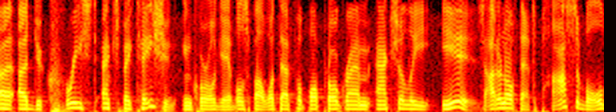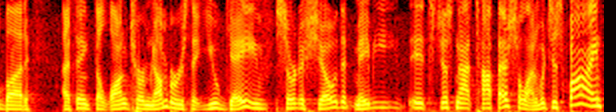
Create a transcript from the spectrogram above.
a a decreased expectation in Coral Gables about what that football program actually is. I don't know if that's possible, but I think the long term numbers that you gave sort of show that maybe it's just not top echelon, which is fine.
